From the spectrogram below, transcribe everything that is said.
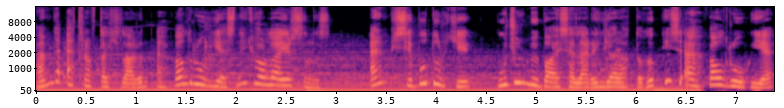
həm də ətrafdakıların əhval-ruhiyyəsini korlayırsınız. Ən pisi budur ki, bu cür mübahisələrin yaratdığı pis əhval-ruhiyyə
